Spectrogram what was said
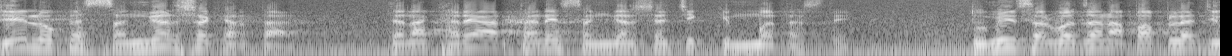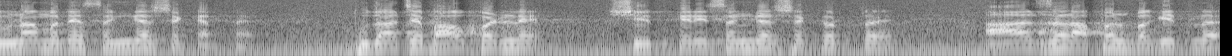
जे लोक संघर्ष करतात त्यांना खऱ्या अर्थाने संघर्षाची किंमत असते. तुम्ही सर्वजण आपापल्या जीवनामध्ये संघर्ष करताय. दुधाचे भाव पडले. शेतकरी संघर्ष करतोय. आज जर आपण बघितलं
